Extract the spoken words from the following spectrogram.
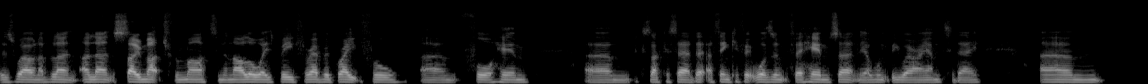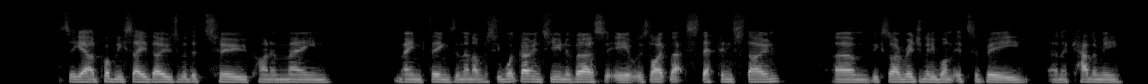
as well. And I've learned I learned so much from Martin, and I'll always be forever grateful um, for him. Um, because, like I said, I think if it wasn't for him, certainly I wouldn't be where I am today. Um, so yeah, I'd probably say those were the two kind of main main things. And then obviously, what going to university, it was like that stepping stone. Um, because I originally wanted to be an academy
